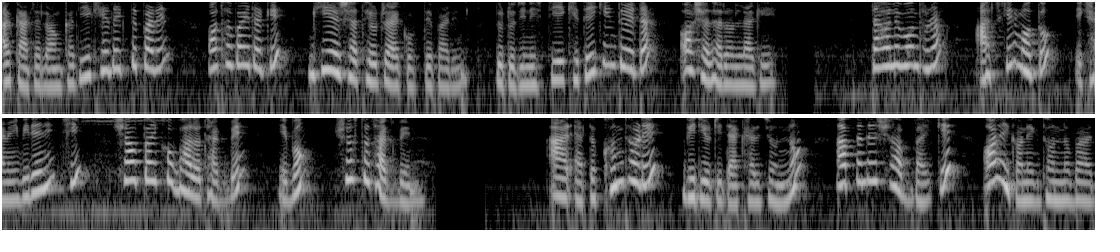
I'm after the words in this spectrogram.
আর কাঁচা লঙ্কা দিয়ে খেয়ে দেখতে পারেন, অথবা এটাকে ঘিয়ের সাথেও ট্রাই করতে পারেন। দুটো জিনিস দিয়ে খেতেই কিন্তু এটা অসাধারণ লাগে। তাহলে বন্ধুরা, আজকের মতো এখানেই বিদায় নিচ্ছি। সবাই খুব ভালো থাকবেন এবং সুস্থ থাকবেন। আর এতক্ষণ ধরে ভিডিওটি দেখার জন্য আপনাদের সবাইকে অনেক অনেক ধন্যবাদ।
